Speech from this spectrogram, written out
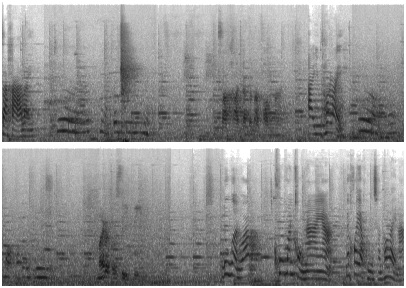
สาขาอะไรสาขาการตลาดออนไลน์อายุเท่าไหร่น้อยกว่าเธอสี่ปี ดูเหมือนว่าคู่มั่นของนายอะ ไม่ค่อยอยากคุยกับฉันเท่าไหร่นะ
